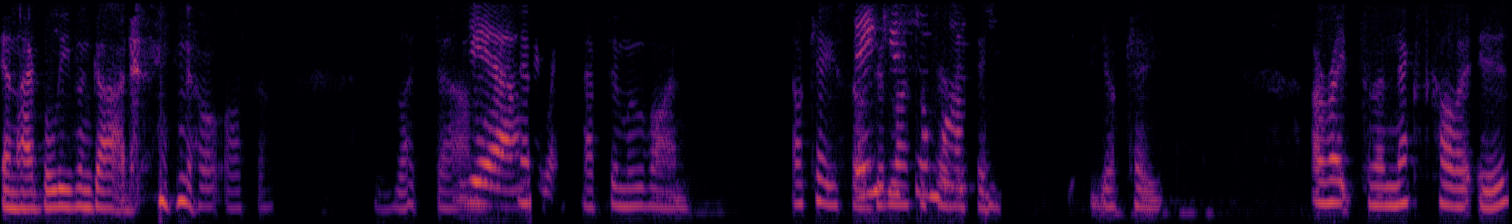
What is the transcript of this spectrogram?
and I believe in God, you know, also. But um, Yeah. anyway, I have to move on. Okay, so Thank good you luck so with much. everything. Okay. All right, so the next caller is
